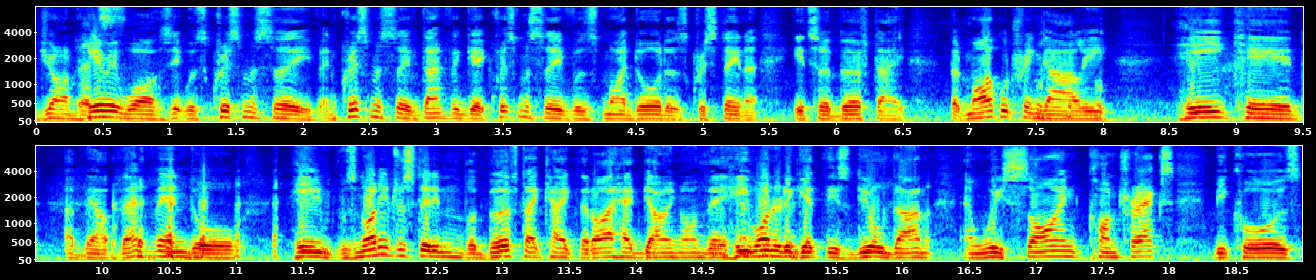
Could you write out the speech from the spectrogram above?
John, That's- here it was. It was Christmas Eve. And Christmas Eve, don't forget, Christmas Eve was my daughter's, Christina, it's her birthday. But Michael Tringali, he cared about that vendor. He was not interested in the birthday cake that I had going on there. He wanted to get this deal done, and we signed contracts because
